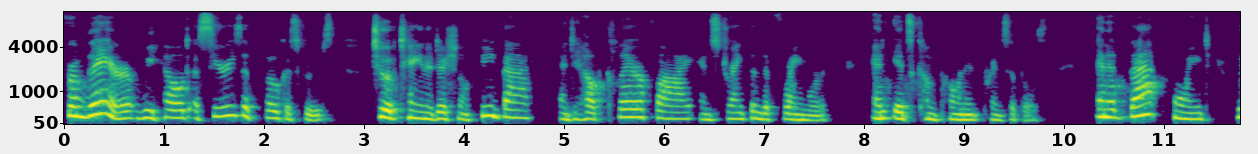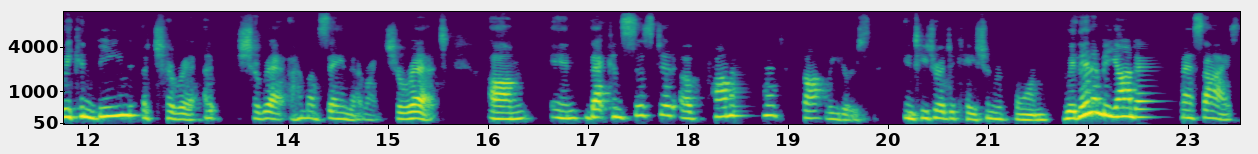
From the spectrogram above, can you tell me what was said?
From there, we held a series of focus groups to obtain additional feedback and to help clarify and strengthen the framework and its component principles. And at that point, we convened a charrette, a charrette, I'm saying that right, charrette, um, and that consisted of prominent thought leaders in teacher education reform within and beyond MSIs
